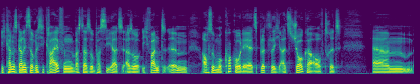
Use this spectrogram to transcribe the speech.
ich kann es gar nicht so richtig greifen, was da so passiert. Also ich fand ähm, auch so Mokoko, der jetzt plötzlich als Joker auftritt, ähm,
